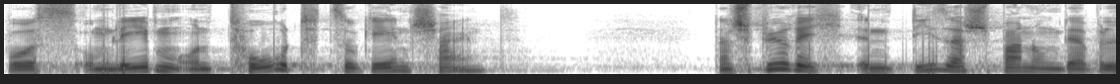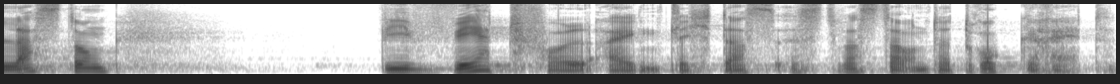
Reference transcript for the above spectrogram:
wo es um Leben und Tod zu gehen scheint, dann spüre ich in dieser Spannung der Belastung, wie wertvoll eigentlich das ist, was da unter Druck gerät.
